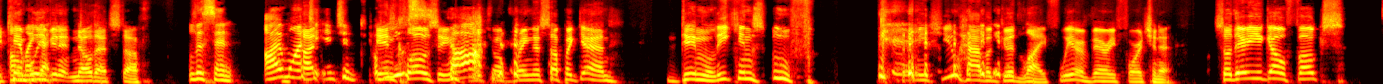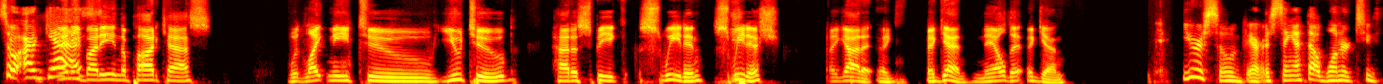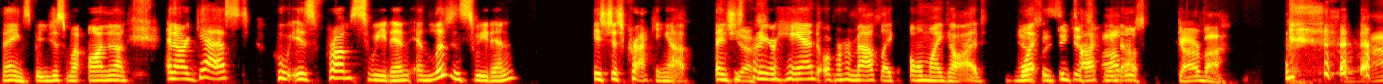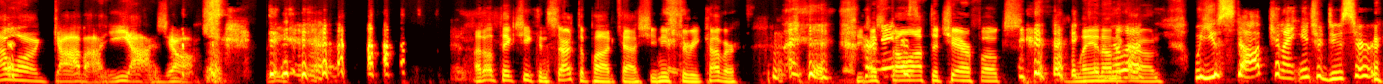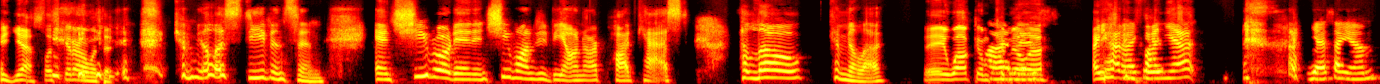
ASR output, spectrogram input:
oh can't Oh believe God. you didn't know that stuff. Listen, I want I- to introduce. In closing, which I'll bring this up again. Din Leekens oof. That means you have a good life. We are very fortunate. So there you go, folks. So our guest, Anybody in the podcast would like me to YouTube how to speak Sweden, Swedish. I got it. I, again, nailed it again. You're so embarrassing. I thought one or two things, but you just went on and on. And our guest, who is from Sweden and lives in Sweden, is just cracking up. And she's Yes. putting her hand over her mouth, like, "Oh my god, what Yes, I is he talking about?" Garva. Our Garva. Yeah, yeah. I don't think she can start the podcast. She needs to recover. She just fell is- off the chair, folks. Laying on the ground. Will you stop? Can I introduce her? yes, let's get on with it. Camilla Stivenson. And she wrote in and she wanted to be on our podcast. Hello, Camilla. Hey, welcome, Hi, Camilla. Liz. Are you having Hi, fun yet? Yes, I am.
